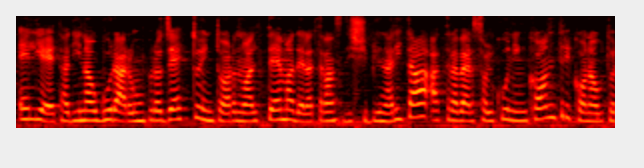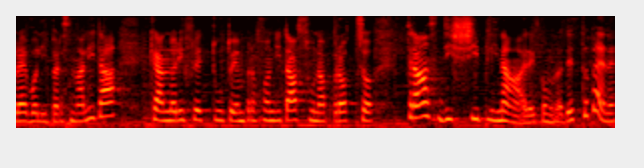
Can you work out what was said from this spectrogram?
è lieta di inaugurare un progetto intorno al tema della transdisciplinarità attraverso alcuni incontri con autorevoli personalità che hanno riflettuto in profondità su un approccio transdisciplinare, come l'ho detto bene,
